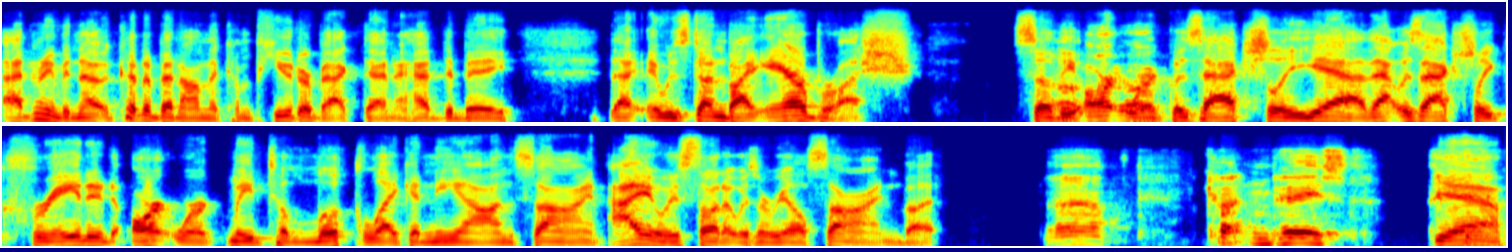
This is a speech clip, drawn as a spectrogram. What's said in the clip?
I don't even know. It could have been on the computer back then. It had to be that it was done by airbrush. So the oh, artwork sure. was actually, yeah, that was actually created artwork made to look like a neon sign. I always thought it was a real sign, but uh, cut and paste yeah.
